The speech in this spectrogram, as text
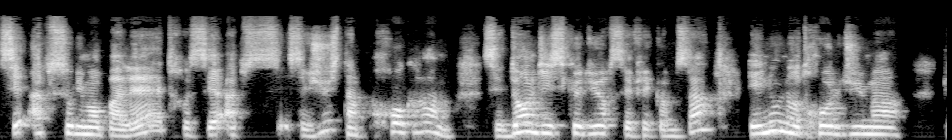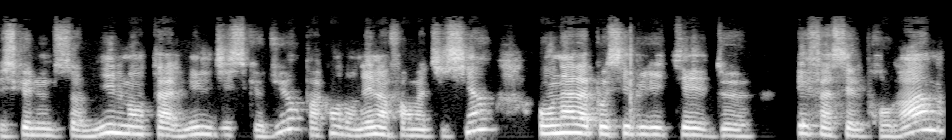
C'est absolument pas l'être. C'est, c'est juste un programme. C'est dans le disque dur, c'est fait comme ça. Et nous, notre rôle d'humain, puisque nous ne sommes ni le mental ni le disque dur. Par contre, on est l'informaticien. On a la possibilité de effacer le programme,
